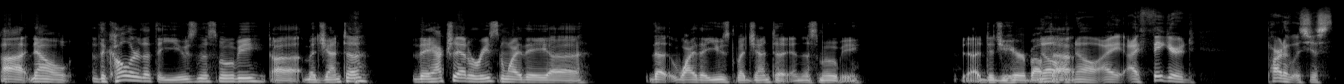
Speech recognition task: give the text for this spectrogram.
Uh, now, the color that they use in this movie, uh, magenta, they actually had a reason why they uh, that why they used magenta in this movie. Uh, did you hear about no, that? no. I I figured part of it was just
